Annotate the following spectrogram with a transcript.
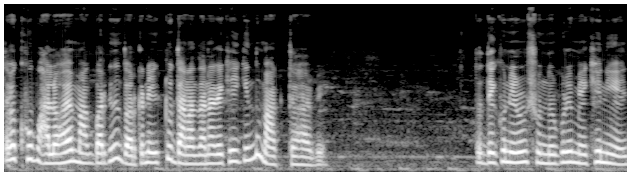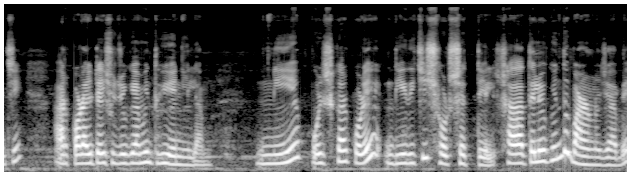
তবে খুব ভালো হয় মাখবার, কিন্তু দরকার নেই। একটু দানা দানা রেখেই কিন্তু মাখতে হবে। তো দেখুন, এরকম সুন্দর করে মেখে নিয়েছি। আর কড়াইটাই সুযোগে আমি ধুয়ে নিলাম। নিয়ে পরিষ্কার করে দিয়ে দিচ্ছি সর্ষের তেল। সাদা তেলেও কিন্তু বানানো যাবে।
